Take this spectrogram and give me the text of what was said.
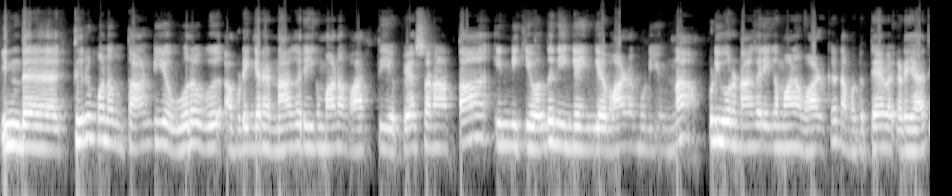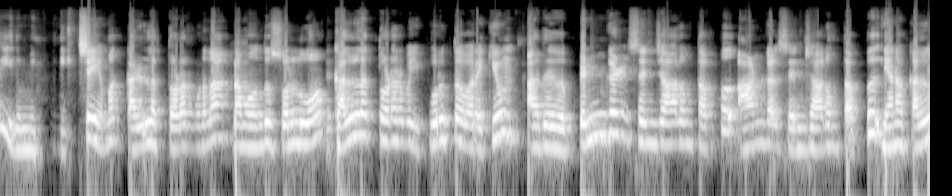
இந்த திருமணம் தாண்டிய உறவு அப்படிங்கிற நாகரிகமான வார்த்தையை பேசினா தான் இன்னைக்கு வந்து நீங்க இங்க வாழ முடியும்னா அப்படி ஒரு நாகரிகமான வாழ்க்கை நமக்கு தேவை கிடையாது. இது நிச்சயமா கள்ள தொடர்புன்னு தான் நம்ம வந்து சொல்லுவோம். கள்ள தொடர்பை பொறுத்த வரைக்கும் அது பெண்கள் செஞ்சாலும் தப்பு ஆண்கள் செஞ்சாலும் தப்பு. ஏன்னா கள்ள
